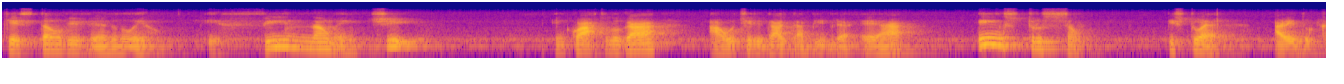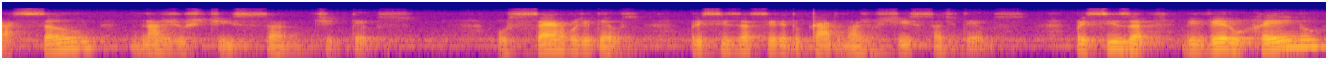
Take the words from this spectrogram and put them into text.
que estão vivendo no erro. E, finalmente, em quarto lugar, a utilidade da Bíblia é a instrução, isto é, a educação na justiça de Deus. O servo de Deus precisa ser educado na justiça de Deus. Precisa viver o reino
